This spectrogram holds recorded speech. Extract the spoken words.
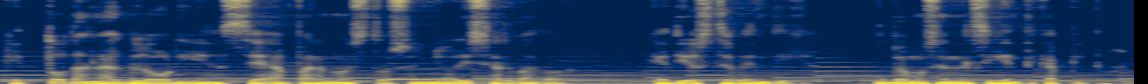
Que toda la gloria sea para nuestro Señor y Salvador. Que Dios te bendiga. Nos vemos en el siguiente capítulo.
